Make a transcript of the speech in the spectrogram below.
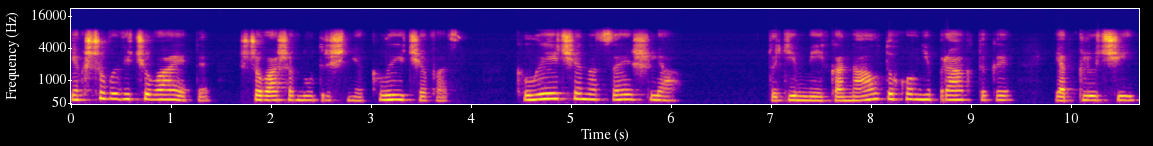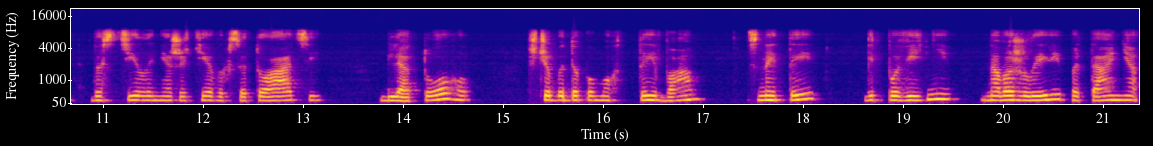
Якщо ви відчуваєте, що ваше внутрішнє кличе вас, кличе на цей шлях. Тоді мій канал Духовні практики як ключі до зцілення життєвих ситуацій для того, щоб допомогти вам знайти відповідні на важливі питання,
